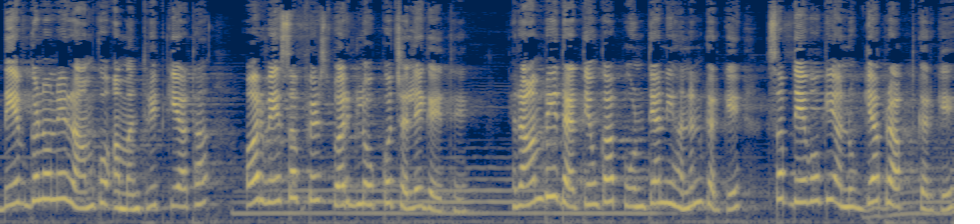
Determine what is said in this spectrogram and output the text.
देवगणों ने राम को आमंत्रित किया था और वे सब फिर स्वर्ग लोक को चले गए थे। राम भी दैत्यों का पूर्णतया निहनन करके, सब देवों की अनुज्ञा प्राप्त करके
